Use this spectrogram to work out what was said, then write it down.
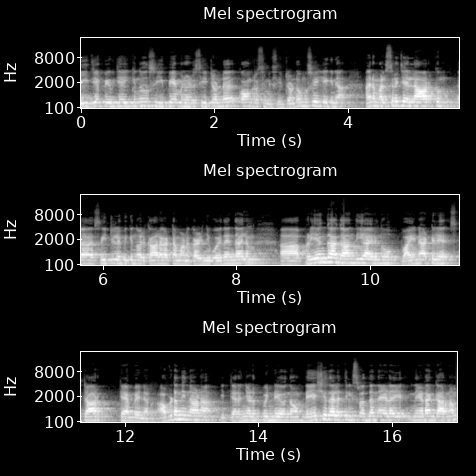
ബി ജെ പി വിജയിക്കുന്നു. സി പി എമ്മിന് ഒരു സീറ്റുണ്ട്. കോൺഗ്രസിന് സീറ്റുണ്ട്. മുസ്ലിം ലീഗിന് അങ്ങനെ മത്സരിച്ച് എല്ലാവർക്കും സീറ്റ് ലഭിക്കുന്ന ഒരു കാലഘട്ടമാണ് കഴിഞ്ഞു പോയത്. എന്തായാലും പ്രിയങ്ക ഗാന്ധിയായിരുന്നു വയനാട്ടിലെ സ്റ്റാർ ക്യാമ്പയിനർ. അവിടെ നിന്നാണ് ഈ തെരഞ്ഞെടുപ്പിന്റെ നാം ദേശീയ തലത്തിൽ ശ്രദ്ധ നേട നേടാൻ കാരണം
